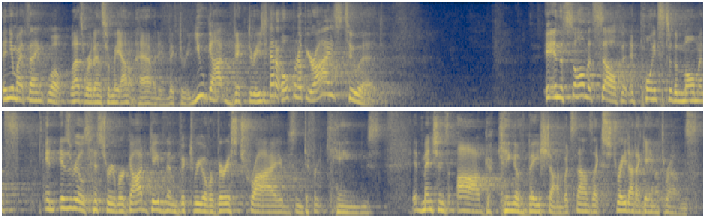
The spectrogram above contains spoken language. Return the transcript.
And you might think, well, that's where it ends for me. I don't have any victory. You got victory. You just got to open up your eyes to it. In the psalm itself, it, points to the moments in Israel's history where God gave them victory over various tribes and different kings. It mentions Og, king of Bashan, which sounds like straight out of Game of Thrones.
